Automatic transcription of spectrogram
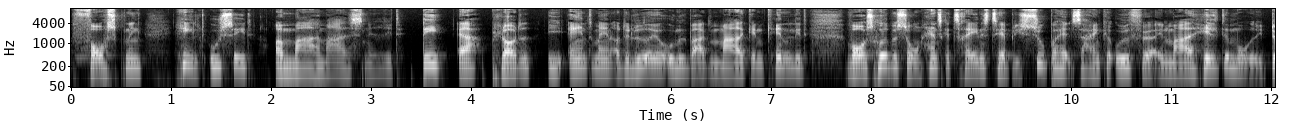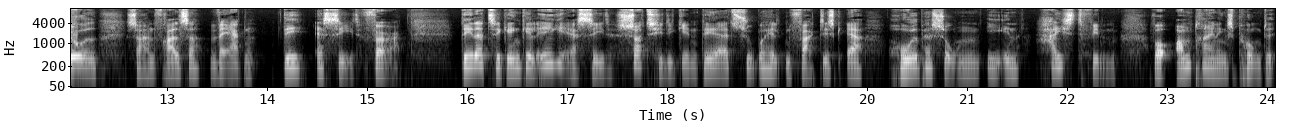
forskning, helt uset og meget, meget snedigt. Det er plottet i Ant-Man, og det lyder jo umiddelbart meget genkendeligt. Vores hovedperson, han skal trænes til at blive superhelt, så han kan udføre en meget heldemodig død, så han frelser verden. Det er set før. Det, der til gengæld ikke er set så tit igen, det er, at superhelten faktisk er hovedpersonen i en heistfilm, hvor omdrejningspunktet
